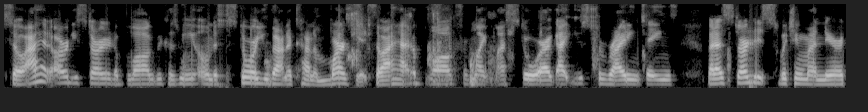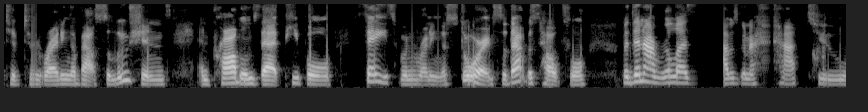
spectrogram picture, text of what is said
so I had already started a blog because when you own a store, you got to kind of market. So I had a blog from like my store. I got used to writing things, but I started switching my narrative to writing about solutions and problems that people face when running a store. And so that was helpful. But then I realized I was to have to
